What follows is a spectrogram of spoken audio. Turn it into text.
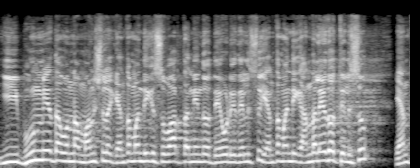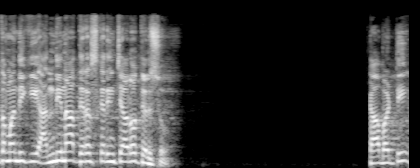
ఈ భూమి మీద ఉన్న మనుషులకు ఎంతమందికి సువార్త అందిందో దేవుడికి తెలుసు ఎంతమందికి అందలేదో తెలుసు ఎంతమందికి అందినా తిరస్కరించారో తెలుసు. కాబట్టి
